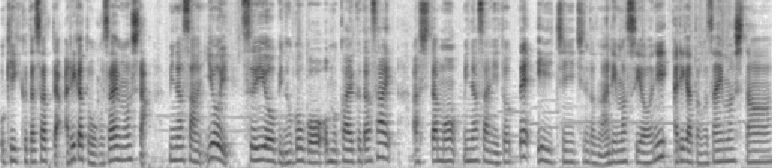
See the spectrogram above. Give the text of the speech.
お聴きくださってありがとうございました。皆さん良い水曜日の午後をお迎えください。明日も皆さんにとっていい一日となりますように。ありがとうございました。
